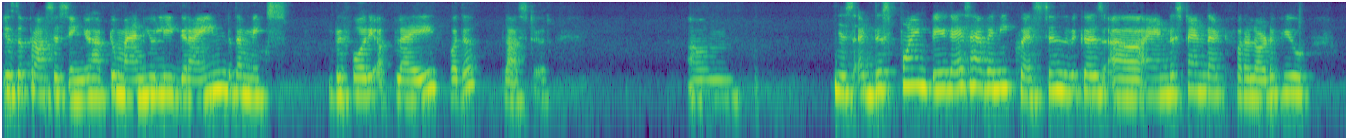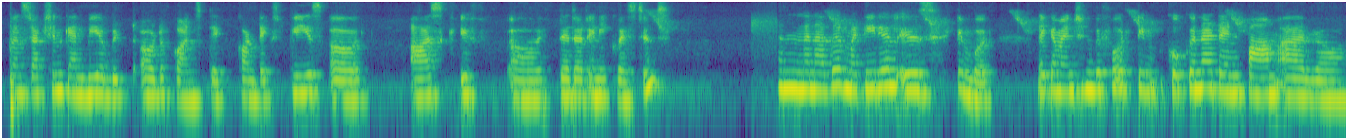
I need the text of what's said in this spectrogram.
is the processing. You have to manually grind the mix before you apply for the plaster. Um, yes, at this point, do you guys have any questions? Because uh, I understand that for a lot of you, construction can be a bit out of context. Please uh, ask if uh, there are any questions. And another material is timber. Like I mentioned before, coconut and palm are uh,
